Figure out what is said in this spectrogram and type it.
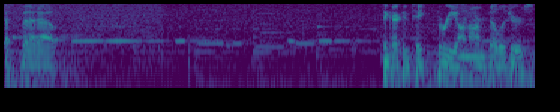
test that out. I think I can take three unarmed villagers.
